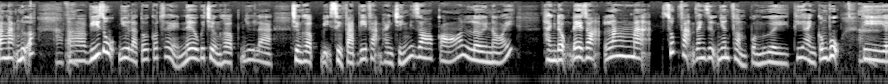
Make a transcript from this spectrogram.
tăng nặng nữa. À, vâng. à, ví dụ như là tôi có thể nêu cái trường hợp như là trường hợp bị xử phạt vi phạm hành chính do có lời nói, hành động đe dọa, lăng mạ, xúc phạm danh dự nhân phẩm của người thi hành công vụ à. thì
